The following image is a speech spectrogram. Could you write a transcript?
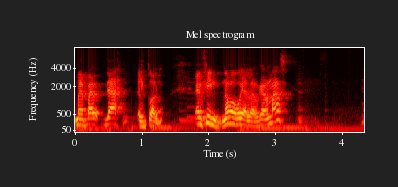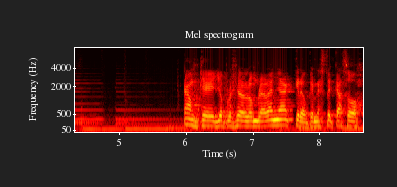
me ya, el colmo. En fin, no me voy a alargar más. Aunque yo prefiero el hombre araña, creo que en este caso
